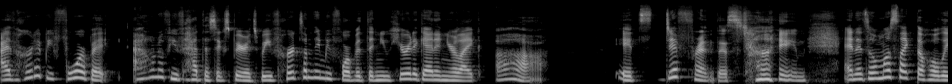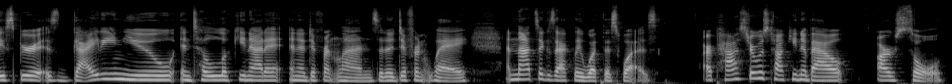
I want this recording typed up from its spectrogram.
I've heard it before, but I don't know if you've had this experience where you've heard something before, but then you hear it again and you're like, ah, it's different this time. And it's almost like the Holy Spirit is guiding you into looking at it in a different lens, in a different way. And that's exactly what this was. Our pastor was talking about our soul.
